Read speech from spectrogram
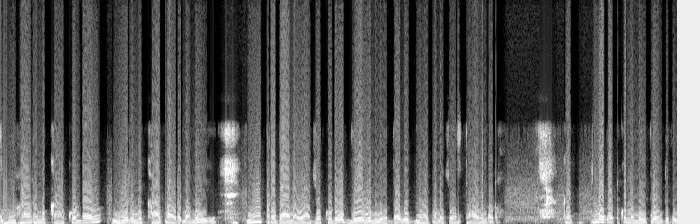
సంహారము కాకుండా వీరిని కాపాడమని ఈ ప్రధాన యాజకుడు దేవుని యొద్ద విజ్ఞాపన చేస్తా ఉన్నాడు. గట్టిగా పట్టుకున్న మిగతా ఏంటిది?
